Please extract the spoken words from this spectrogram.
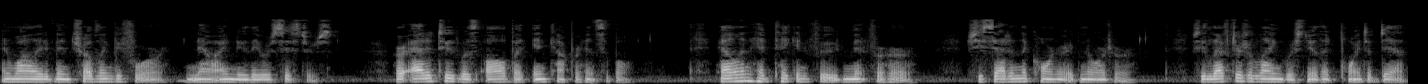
And while it had been troubling before, now I knew they were sisters. Her attitude was all but incomprehensible. Helen had taken food meant for her. She sat in the corner, ignored her. She left her to languish near the point of death,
